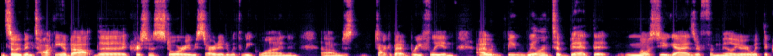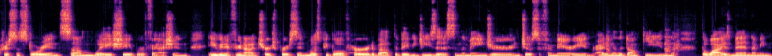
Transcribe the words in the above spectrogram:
And so we've been talking about the Christmas story. We started with week one and um, just talked about it briefly. And I would be willing to bet that most of you guys are familiar with the Christmas story in some way, shape, or fashion. Even if you're not a church person, most people have heard about the baby Jesus and the manger and Joseph and Mary and riding on the donkey and the, the wise men. I mean,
